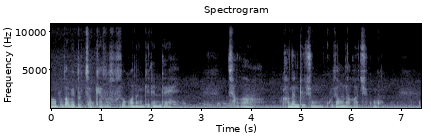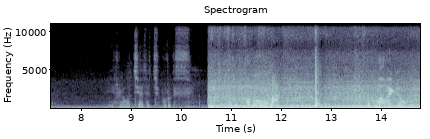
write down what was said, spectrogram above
아부다비 도착해서 숙소 가는 길인데 차가 가는 도중 고장나가지고 이를 어찌해야 될지 모르겠어요 아부바 아부바 완료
